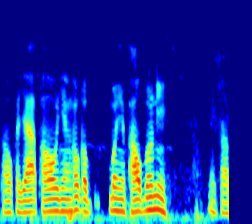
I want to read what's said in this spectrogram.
เผาขยะเผายังเขากับบริเผาบ่นี่นะครับ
